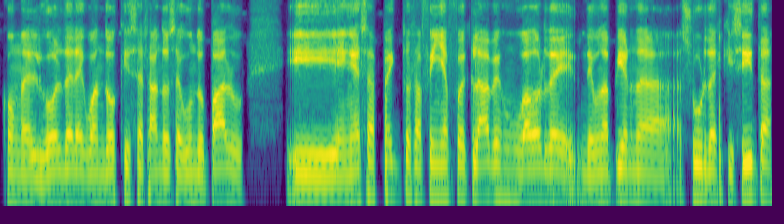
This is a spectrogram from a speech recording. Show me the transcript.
con el gol de Lewandowski cerrando el segundo palo. Y en ese aspecto Rafinha fue clave, es un jugador de, de una pierna zurda exquisita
